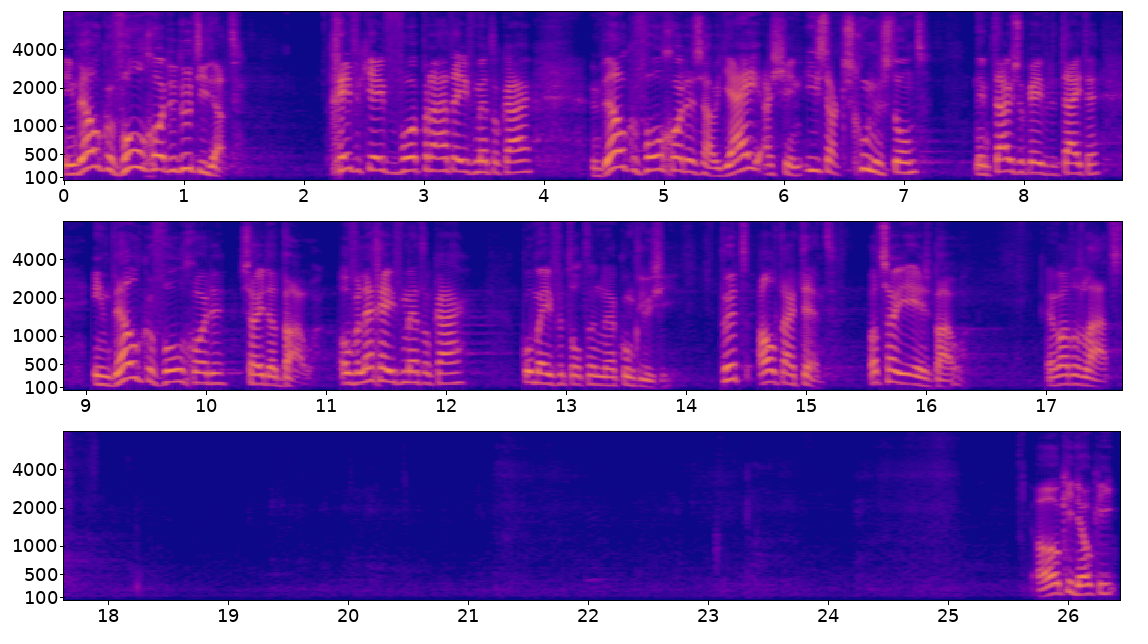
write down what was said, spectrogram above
In welke volgorde doet hij dat? Geef ik je even voor, praat even met elkaar. In welke volgorde zou jij, als je in Isaacs schoenen stond, neem thuis ook even de tijd, hè, in welke volgorde zou je dat bouwen? Overleg even met elkaar, kom even tot een uh, conclusie. Put, altaar, tent. Wat zou je eerst bouwen? En wat als laatst? Okidoki.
